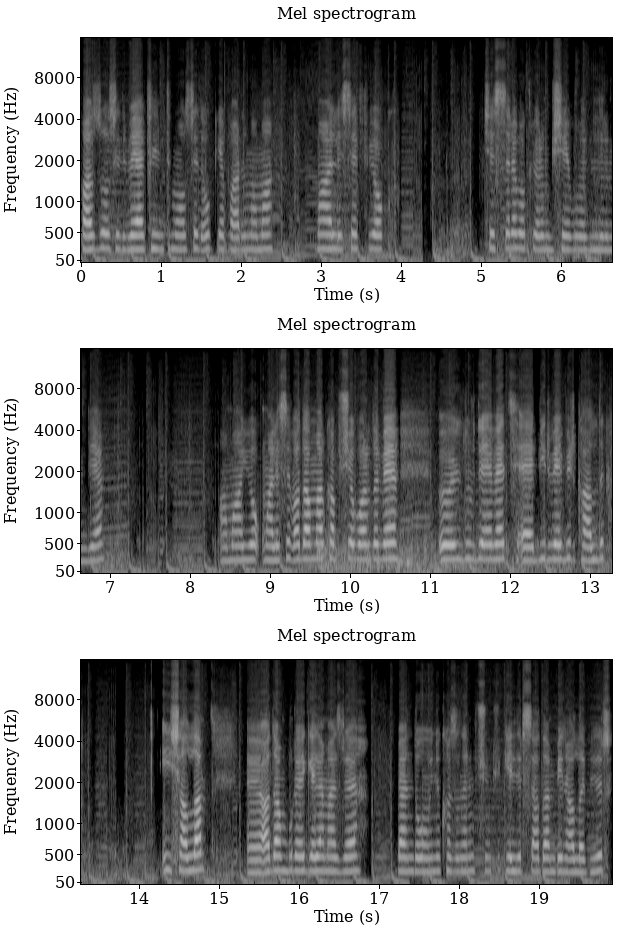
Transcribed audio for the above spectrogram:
fazla olsaydı veya flintim olsaydı ok yapardım ama maalesef yok. Chestlere bakıyorum bir şey bulabilirim diye. Ama yok maalesef adamlar kapışıyor bu arada ve öldürdü evet. 1 ve 1 kaldık. İnşallah e, adam buraya gelemez ve ben de oyunu kazanırım çünkü gelirse adam beni alabilir.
